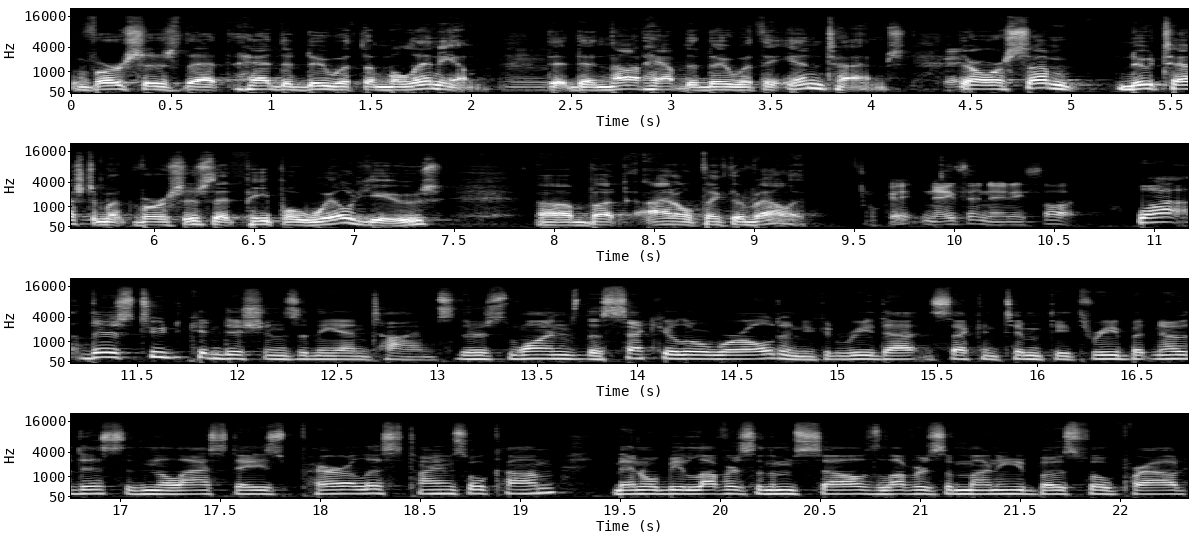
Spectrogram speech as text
verses that had to do with the millennium, mm. that did not have to do with the end times. Okay. There are some New Testament verses that people will use, uh, but I don't think they're valid. Okay, Nathan, any thought? Well, there's two conditions in the end times. There's one, the secular world, and you can read that in 2 Timothy 3. But know this, that in the last days, perilous times will come. Men will be lovers of themselves, lovers of money, boastful, proud.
